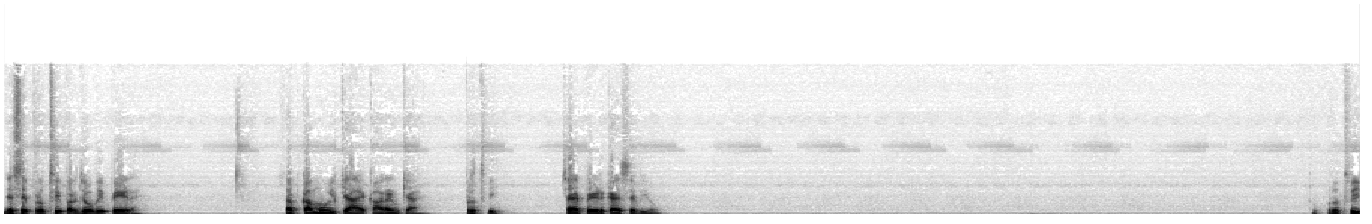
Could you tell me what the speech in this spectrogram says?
जैसे पृथ्वी पर जो भी पेड़ है सबका मूल क्या है, कारण क्या है? पृथ्वी। चाहे पेड़ कैसे भी हो। तो पृथ्वी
